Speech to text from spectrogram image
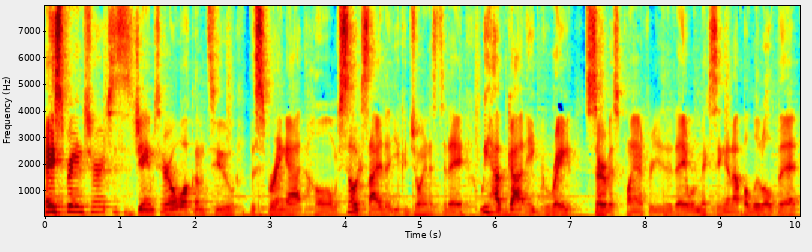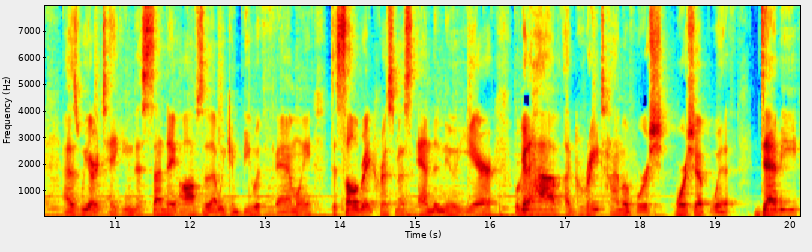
Hey, Spring Church, this is James Harrell. Welcome to the Spring at Home. We're so excited that you could join us today. We have got a great service plan for you today. We're mixing it up a little bit as we are taking this Sunday off so that we can be with family to celebrate Christmas and the new year. We're going to have a great time of worship with Debbie.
